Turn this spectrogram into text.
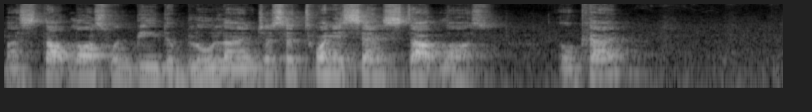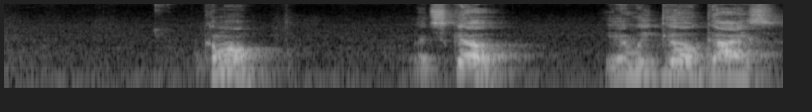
My stop loss would be the blue line. Just a 20 cent stop loss. Okay? Come on. Let's go. Here we go, guys.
